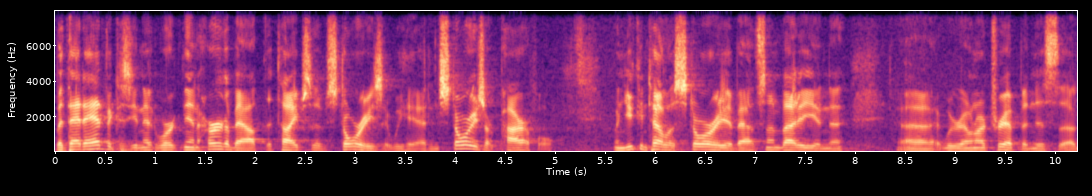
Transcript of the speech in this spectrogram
But that advocacy network then heard about the types of stories that we had, and stories are powerful. When you can tell a story about somebody, and uh, we were on our trip, and this uh,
